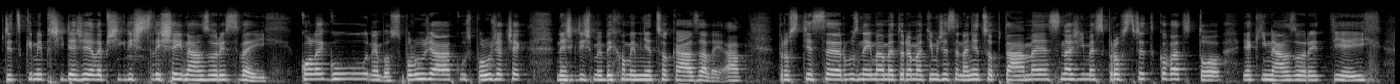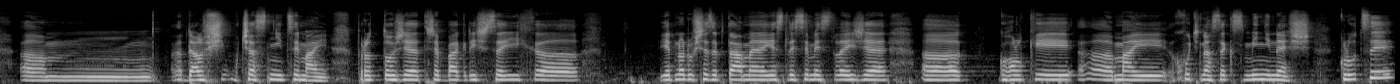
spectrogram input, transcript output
vždycky mi přijde, že je lepší, když slyšejí názory svých kolegů nebo spolužáků, spolužaček, než když my bychom jim něco kázali. A prostě se různýma metodama tím, že se na něco ptáme, snažíme zprostředkovat to, jaký názory ti jejich um, další účastníci mají. Protože třeba když se jich uh, jednoduše zeptáme, jestli si myslí, že uh, holky uh, mají chuť na sex méně než kluci,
